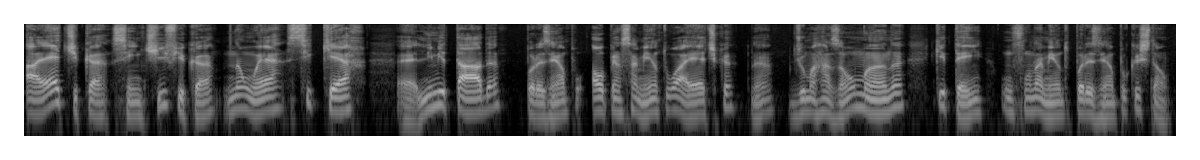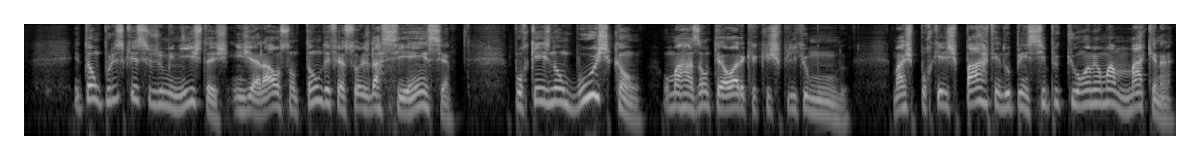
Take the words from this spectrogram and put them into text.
a ética científica não é sequer é, limitada por exemplo, ao pensamento ou à ética né, de uma razão humana que tem um fundamento, por exemplo, cristão. Então, por isso que esses iluministas, em geral, são tão defensores da ciência, porque eles não buscam uma razão teórica que explique o mundo, mas porque eles partem do princípio que o homem é uma máquina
